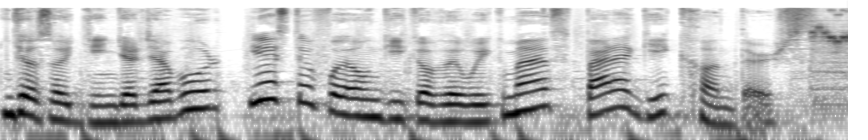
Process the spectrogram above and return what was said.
Yo soy Ginger Jabur y este fue un Geek of the Week más para Geek Hunters.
